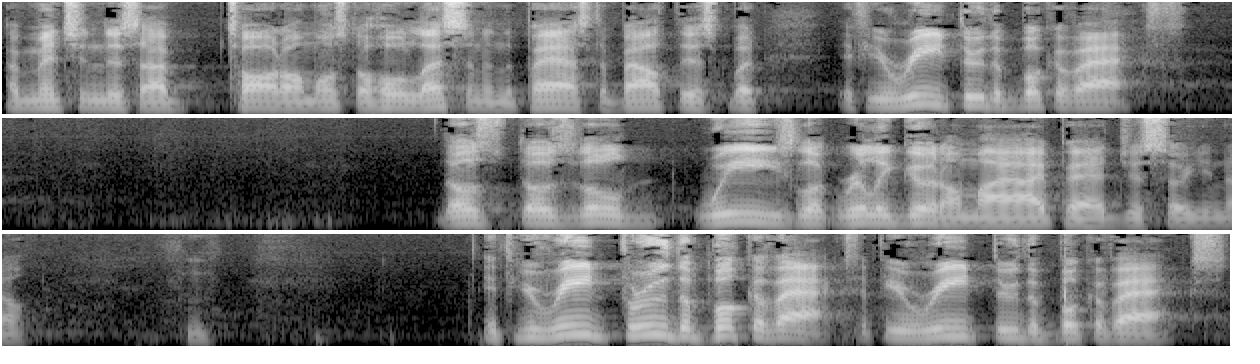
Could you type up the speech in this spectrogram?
I've mentioned this, I've taught almost a whole lesson in the past about this, but if you read through the book of Acts, those, those little we's look really good on my iPad, just so you know. If you read through the book of Acts, if you read through the book of Acts,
